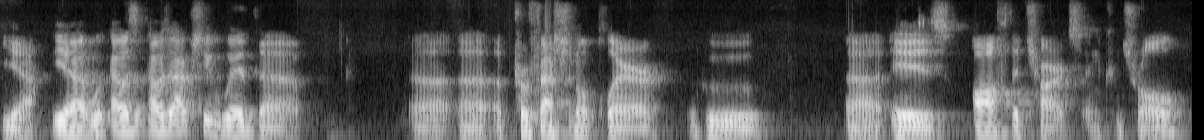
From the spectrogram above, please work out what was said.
Yeah, yeah. I was I was actually with a, a, a professional player who uh, is off the charts in control,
